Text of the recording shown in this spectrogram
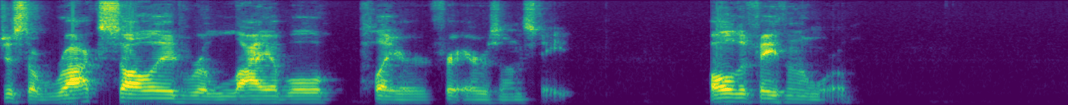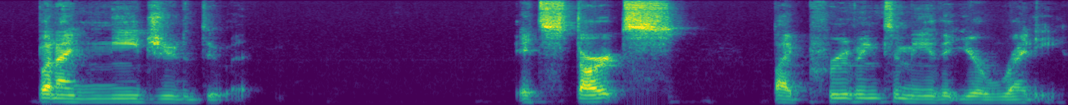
just a rock solid, reliable player for Arizona State. All the faith in the world. But I need you to do it. It starts by proving to me that you're ready.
